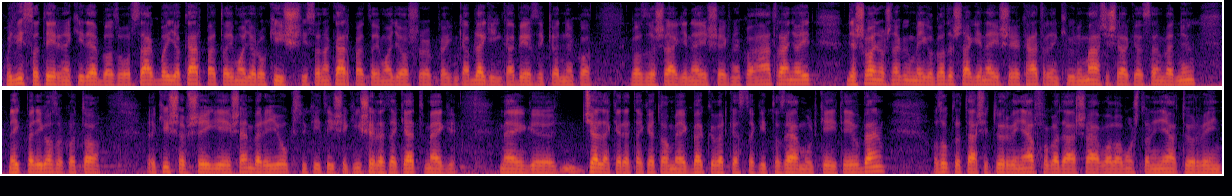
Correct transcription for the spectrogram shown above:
hogy visszatérjenek ide ebbe az országba, így a kárpátai magyarok is, hiszen a kárpátai magyarok inkább leginkább érzik ennek a gazdasági nehézségnek a hátrányait, de sajnos nekünk még a gazdasági nehézségek hátrányon kívül más is el kell szenvednünk, mégpedig azokat a kisebbségi és emberi jogszűkítési kísérleteket, meg, meg cselekedeteket, amelyek bekövetkeztek itt az elmúlt két évben. Az oktatási törvény elfogadásával, a mostani nyelvtörvény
